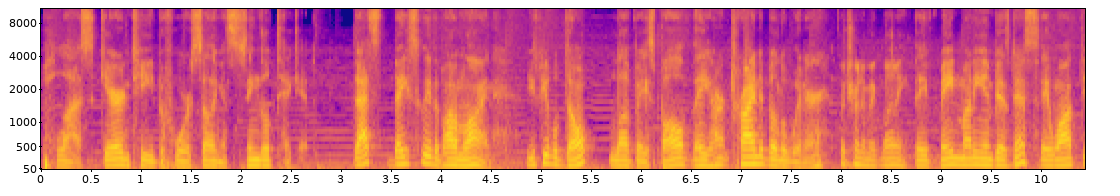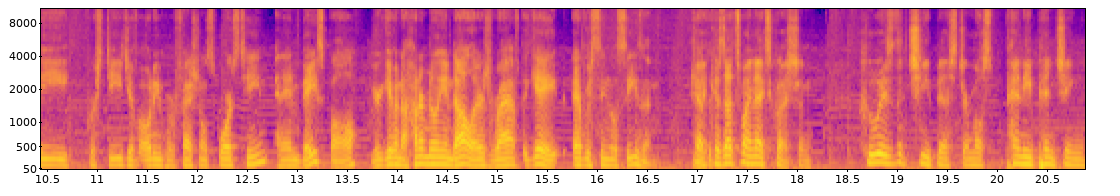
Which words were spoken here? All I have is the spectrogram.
plus guaranteed before selling a single ticket. That's basically the bottom line. These people don't love baseball. They aren't trying to build a winner. They're trying to make money. They've made money in business. They want the prestige of owning a professional sports team. And in baseball, you're given $100 million right off the gate every single season. Okay, because that's my next question. Who is the cheapest or most penny pinching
